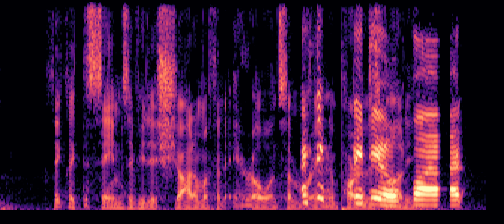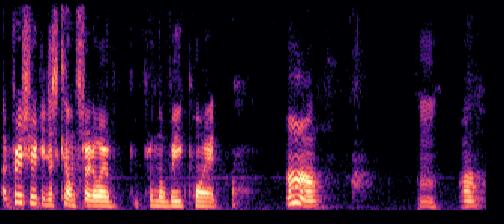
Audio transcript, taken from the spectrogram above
I think like the same as if you just shot him with an arrow on some I random think part they of his do, body. but I'm pretty sure you can just kill him straight away from the weak point. Oh. Hmm. Oh,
